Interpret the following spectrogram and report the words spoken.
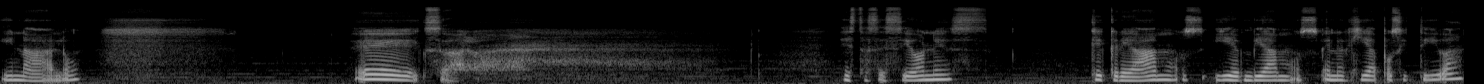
Inhalo. Exhalo. Estas sesiones que creamos y enviamos energía positiva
